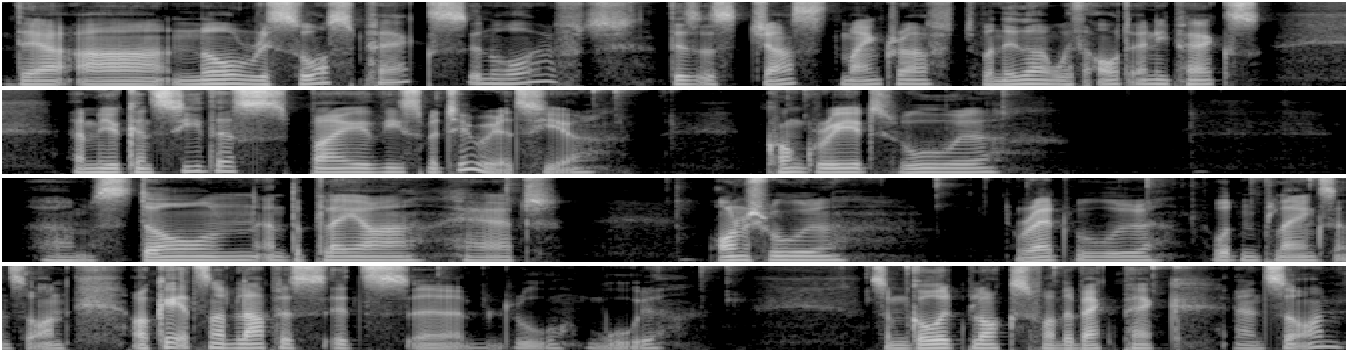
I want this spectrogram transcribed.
there are no resource packs involved. This is just Minecraft vanilla without any packs. And um, you can see this by these materials here. Concrete, wool, um, stone, and the player had orange wool, red wool, wooden planks, and so on. Okay, it's not lapis, it's uh, blue wool. Some gold blocks for the backpack, and so on.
